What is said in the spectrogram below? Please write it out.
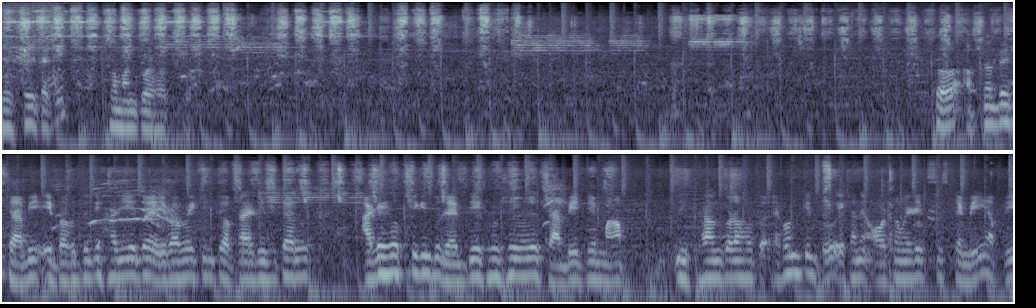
ঘষে এটাকে সমান করা হচ্ছে। তো আপনাদের চাবি এভাবে যদি হারিয়ে যায়, এভাবে কিন্তু আপনার ডিজিটাল আগে হচ্ছে কিন্তু র্যাপ দিয়ে ঘষে ঘষে চাবির যে মাপ নির্ধারণ করা হতো, এখন কিন্তু এখানে অটোমেটিক সিস্টেমেই আপনি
